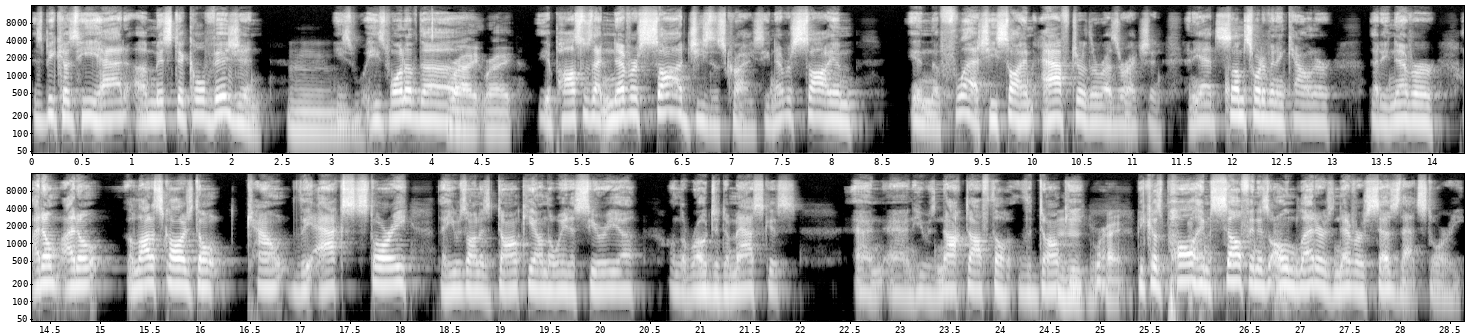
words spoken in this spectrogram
is because he had a mystical vision. Mm, He's he's one of the right, right. the apostles that never saw Jesus Christ. He never saw him in the flesh. He saw him after the resurrection. And he had some sort of an encounter that he never I don't I don't a lot of scholars don't count the Acts story that he was on his donkey on the way to Syria on the road to Damascus and and he was knocked off the, the donkey Mhm, right. because Paul himself in his own letters never says that story.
